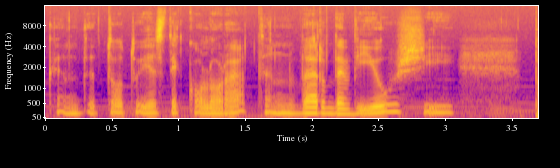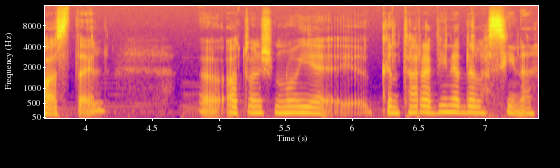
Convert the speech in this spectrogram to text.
când totul este colorat în verde viu și pastel, atunci nu e, cântarea vine de la sine.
